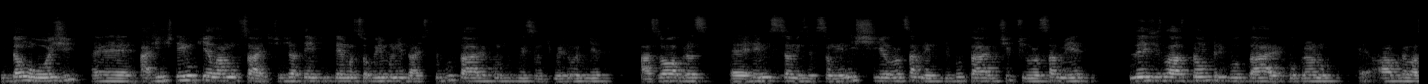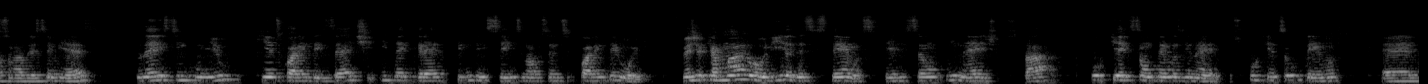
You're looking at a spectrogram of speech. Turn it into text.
Então hoje é, a gente tem o que lá no site? A gente já tem aqui temas sobre imunidade tributária, contribuição de melhoria, as obras, é, remissão, isenção e anistia, lançamento tributário, tipo de lançamento, legislação tributária, cobrando é, algo relacionado a SMS, Lei 5.547 e Decreto 36.948. Veja que a maioria desses temas, eles são inéditos, tá? Por que são temas inéditos? Porque são temas é,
